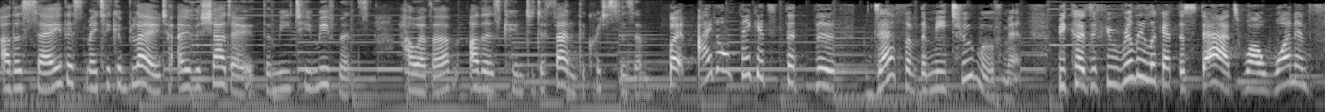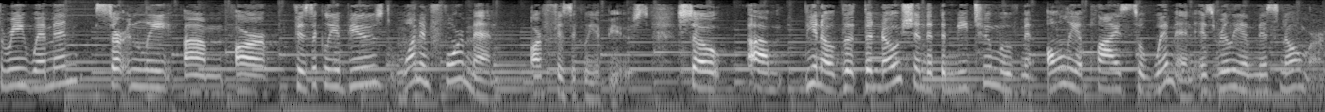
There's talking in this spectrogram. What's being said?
Others say this may take a blow to overshadow the Me Too movements. However, others came to defend the criticism. But I don't think it's the, the death of the Me Too movement because if you really look at the stats, while one in three women certainly um, are physically abused, one in four men are physically abused. So, um, you know, the, the notion that the Me Too movement only applies to women is really a misnomer.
